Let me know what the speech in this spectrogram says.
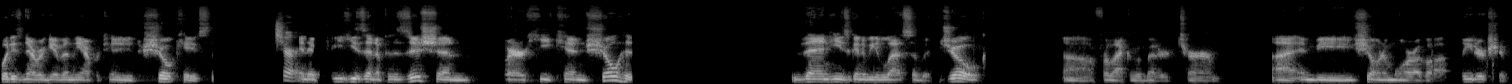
but he's never given the opportunity to showcase that. Sure. And if he's in a position where he can show his, then he's going to be less of a joke, uh, for lack of a better term, uh, and be shown a more of a leadership.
